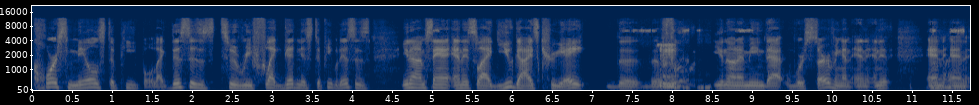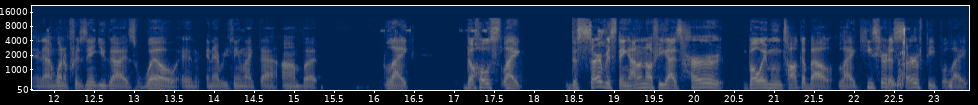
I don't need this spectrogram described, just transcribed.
course meals to people. Like this is to reflect goodness to people. This is, you know what I'm saying? And it's like you guys create the the mm-hmm. food, you know what I mean, that we're serving and and, and it and and and I want to present you guys well and and everything like that. Um, but like the host, like the service thing, I don't know if you guys heard Bowie Moon talk about like he's here to serve people, like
